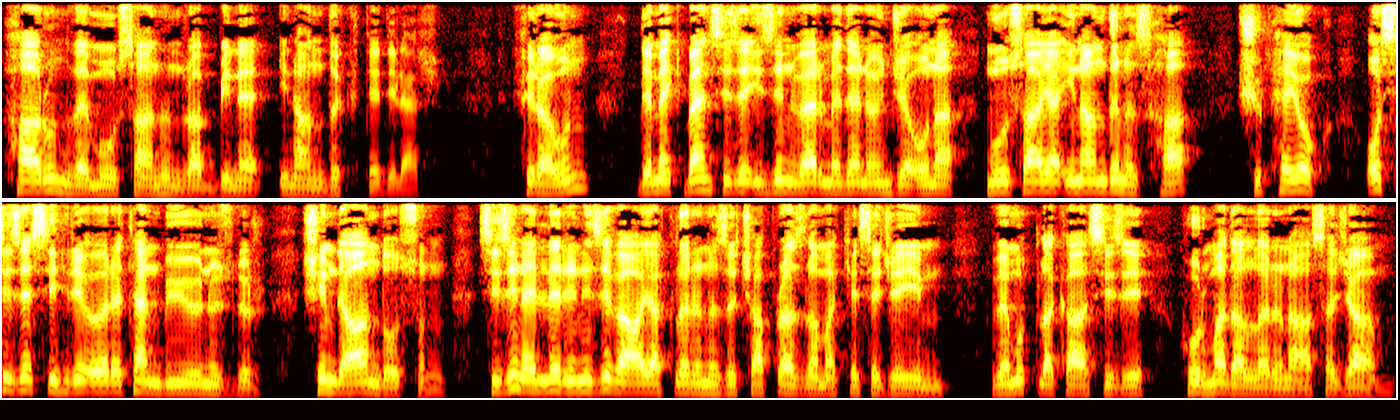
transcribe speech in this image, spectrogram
Harun ve Musa'nın Rabbine inandık dediler. Firavun Demek ben size izin vermeden önce ona Musa'ya inandınız ha? Şüphe yok. O size sihri öğreten büyüğünüzdür. Şimdi andolsun sizin ellerinizi ve ayaklarınızı çaprazlama keseceğim ve mutlaka sizi hurma dallarına asacağım.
